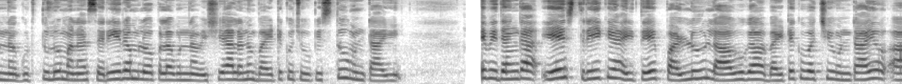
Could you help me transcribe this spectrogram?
ఉన్న గుర్తులు మన శరీరం లోపల ఉన్న విషయాలను బయటకు చూపిస్తూ ఉంటాయి. అదేవిధంగా ఏ స్త్రీకి అయితే పళ్ళు లావుగా బయటకు వచ్చి ఉంటాయో ఆ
